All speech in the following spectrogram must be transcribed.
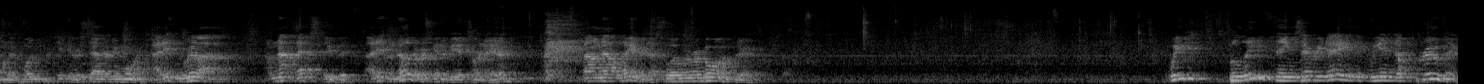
on one particular Saturday morning. I didn't realize, I'm not that stupid. I didn't know there was going to be a tornado. Found out later, that's what we were going through. We believe things every day that we end up proving.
